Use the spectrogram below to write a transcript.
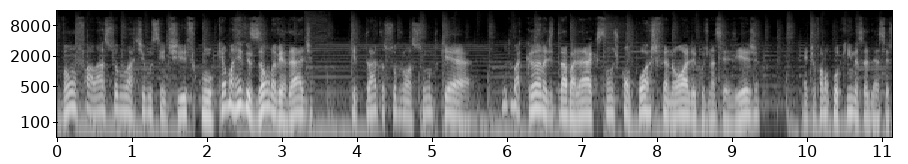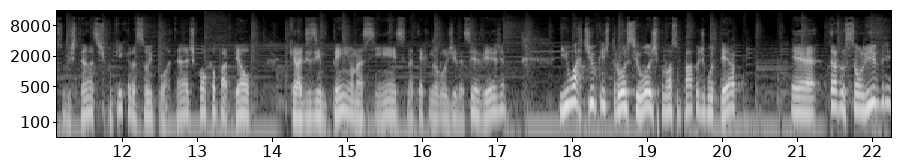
vamos falar sobre um artigo científico que é uma revisão, na verdade, que trata sobre um assunto que é muito bacana de trabalhar, que são os compostos fenólicos na cerveja. A gente vai falar um pouquinho dessa, dessas substâncias, por que, que elas são importantes, qual que é o papel que elas desempenham na ciência, na tecnologia da cerveja. E o artigo que a gente trouxe hoje para o nosso Papo de Boteco é Tradução Livre,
